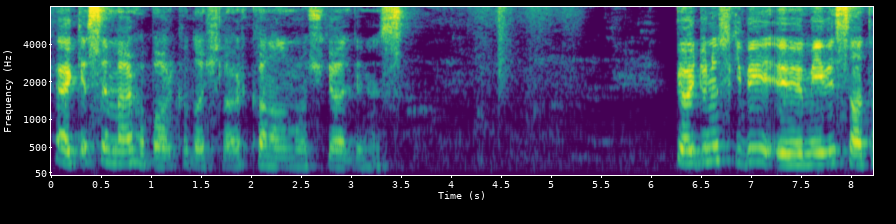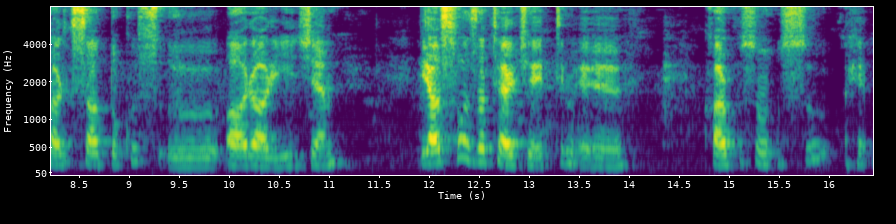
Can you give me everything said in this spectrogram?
Herkese merhaba arkadaşlar. Kanalıma hoş geldiniz. Gördüğünüz gibi e, meyve saat artık saat 9. E, ağır ağır yiyeceğim. Biraz fazla tercih ettim. E, karpuzun su hep.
